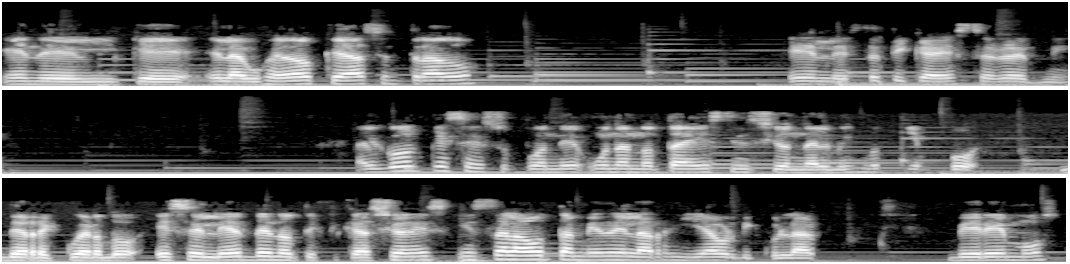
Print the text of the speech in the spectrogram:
en el que el agujeado queda centrado en la estética de este Redmi. Algo que se supone una nota de distinción al mismo tiempo de recuerdo es el LED de notificaciones instalado también en la rejilla auricular. Veremos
